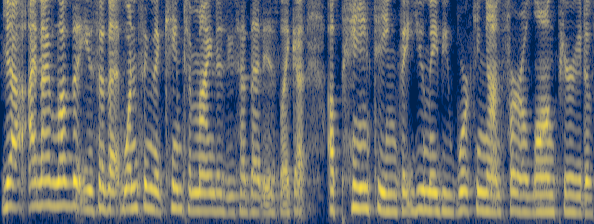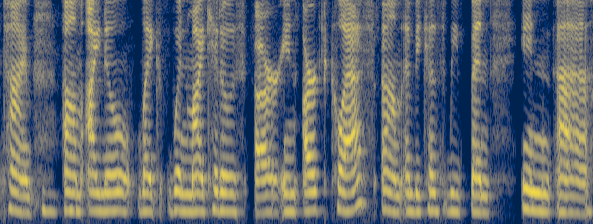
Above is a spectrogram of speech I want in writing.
Yeah, and I love that you said that. One thing that came to mind as you said that is like a, a painting that you may be working on for a long period of time. Mm-hmm. Um, I know, like, when my kiddos are in art class, um, and because we've been in uh,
